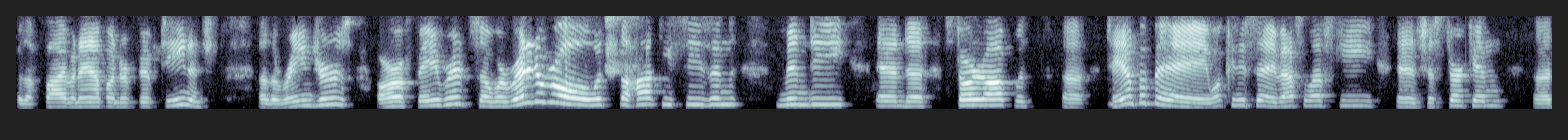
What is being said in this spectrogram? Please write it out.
with a five and a half under 15, and uh, the Rangers are a favorite. So we're ready to roll with the hockey season. Mindy and uh, started off with uh, Tampa Bay. What can you say? Vasilevskiy and Shesterkin, uh,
